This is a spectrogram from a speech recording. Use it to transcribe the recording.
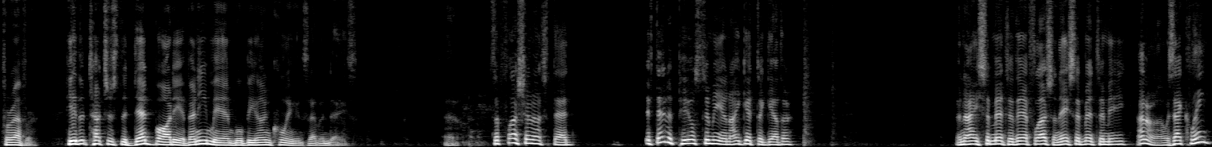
forever. He that touches the dead body of any man will be unclean seven days. Yeah. Is the flesh in us dead? If that appeals to me and I get together and I submit to their flesh and they submit to me, I don't know, is that clean?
